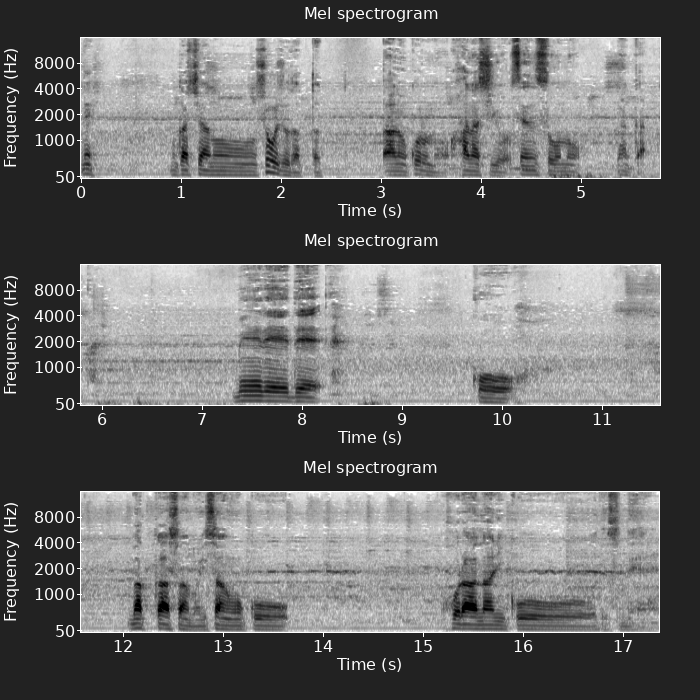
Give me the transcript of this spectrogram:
ね昔あの少女だったあの頃の話を戦争のなんか命令でこうマッカーサーの遺産をこうホラー穴にこうですね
